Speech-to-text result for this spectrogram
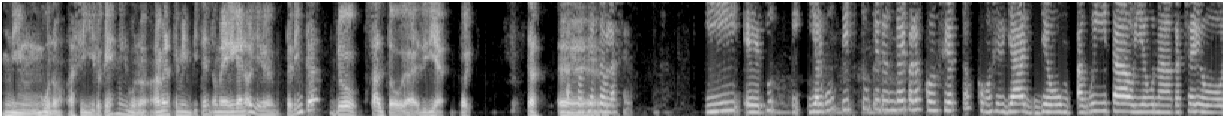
Ninguno, así lo que es ninguno. A menos que me inviten o me digan, oye, ¿te tinca? Yo salto, eh, diría, voy. Claro, Al eh, concierto Placebo. Y, eh, tú, y, y algún tip tú que tengáis para los conciertos? Como si ya llevo un agüita o llevo una, ¿cachai? O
